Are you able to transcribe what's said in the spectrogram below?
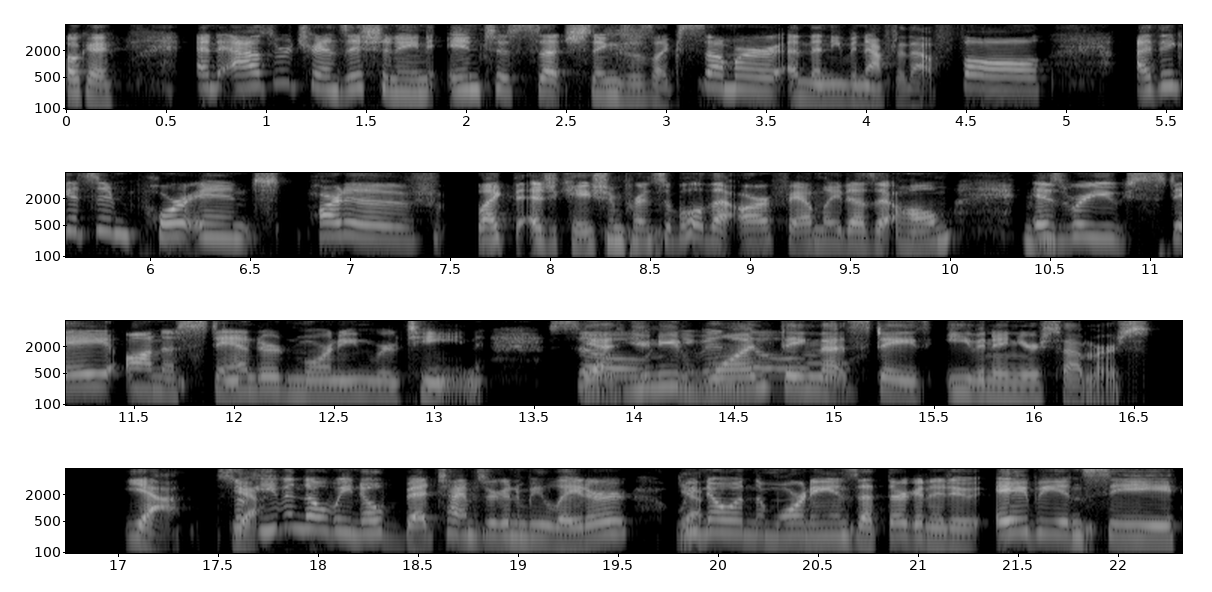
Okay. And as we're transitioning into such things as like summer and then even after that fall, I think it's important part of like the education principle that our family does at home mm-hmm. is where you stay on a standard morning routine. So yeah, you need one thing that stays even in your summers. Yeah. So Yeah. even though we know bedtimes are going to be later, we Yep. know in the mornings that they're going to do A, B, and C,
